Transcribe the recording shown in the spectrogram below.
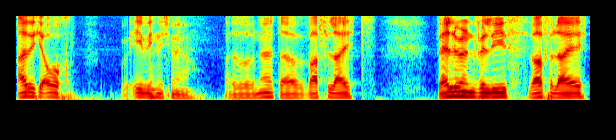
hatte ich auch ewig nicht mehr. Also, ne, da war vielleicht Valorant Release war vielleicht,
